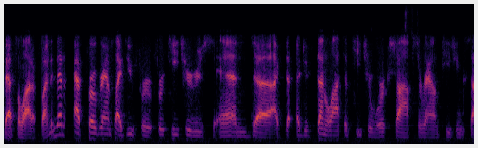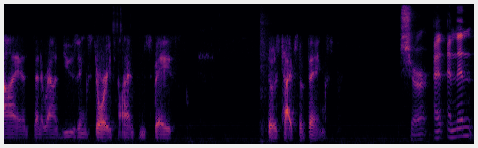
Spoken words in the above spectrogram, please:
that's a lot of fun. And then I have programs I do for, for teachers, and uh, I've, I've done lots of teacher workshops around teaching science and around using story time from space, those types of things. Sure. And, and then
